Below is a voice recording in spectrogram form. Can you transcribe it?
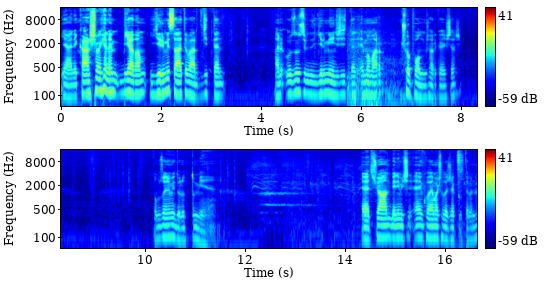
yani karşıma gelen bir adam 20 saati vardı cidden. Hani uzun süredir girmeyince cidden MMR çöp olmuş arkadaşlar. Domuz oynamayı da unuttum ya. Evet şu an benim için en kolay maç olacak muhtemelen.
